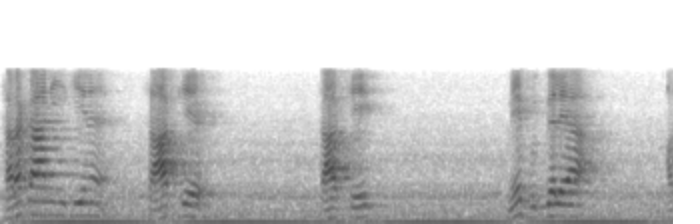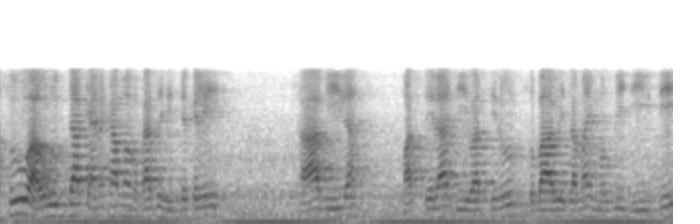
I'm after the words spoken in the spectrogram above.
සරකාණී කියන සාක්ෂ්‍ය සාක්ෂි මේ පුද්ගලයා 80 අවුරුද්දක් යනකම් මොකද සිද්ධ කළේ? සාබීලා මත් වෙලා ජීවත් වෙන ස්වභාවය තමයි මොහුගේ ජීවිතේ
